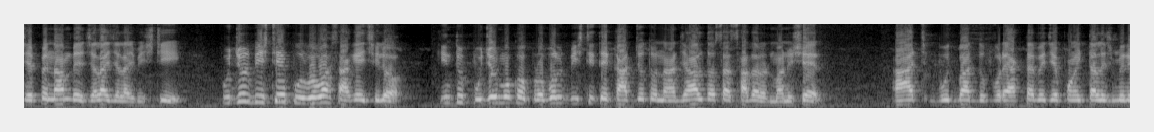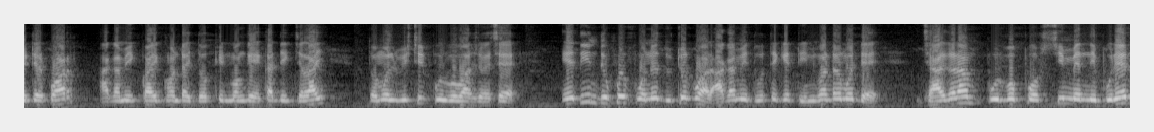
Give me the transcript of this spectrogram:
ঝেপে নামবে জেলায় জেলায় বৃষ্টি। পুজোর বৃষ্টির পূর্বাভাস আগেই ছিল, কিন্তু পুজোর মুখ প্রবল বৃষ্টিতে কার্যত নাজেহাল দশা সাধারণ মানুষের। আজ বুধবার দুপুরে একটা বেজে পঁয়তাল্লিশ মিনিটের পর, আগামী কয়েক ঘন্টায় দক্ষিণবঙ্গে একাধিক জেলায় তুমুল বৃষ্টির পূর্বাভাস রয়েছে। এদিন দুপুর পৌনে দুটোর পর, আগামী দু থেকে তিন ঘণ্টার মধ্যে ঝাড়গ্রাম, পূর্ব পশ্চিম মেদিনীপুরের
